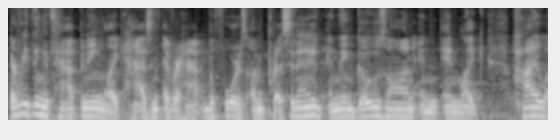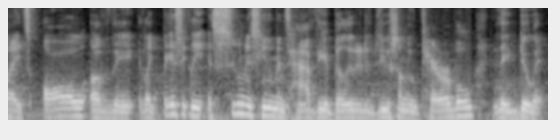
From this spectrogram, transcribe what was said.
everything that's happening, like, hasn't ever happened before, is unprecedented, and then goes on and, and like, highlights all of the, like, basically, as soon as humans have the ability to do something terrible, they do it.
